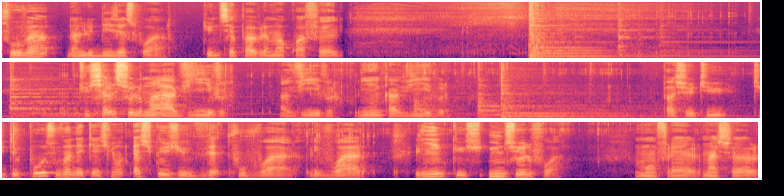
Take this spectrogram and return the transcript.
Souvent, dans le désespoir, tu ne sais pas vraiment quoi faire. Tu cherches seulement à vivre, à vivre, rien qu'à vivre. Parce que tu, te poses souvent des questions, est-ce que je vais pouvoir les voir rien qu'une seule fois? Mon frère, ma soeur,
